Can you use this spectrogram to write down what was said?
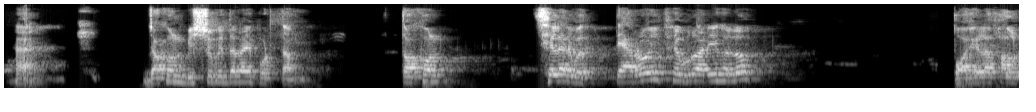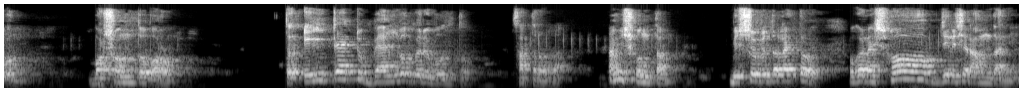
হ্যাঁ যখন বিশ্ববিদ্যালয়ে পড়তাম, তখন ছেলের বল তেরোই ফেব্রুয়ারি হলো পহেলা ফাল্গুন, বসন্ত বরণ। তো এইটা একটু ব্যঙ্গ করে বলতো ছাত্ররা। আমি শুনতাম, বিশ্ববিদ্যালয় তো, ওখানে সব জিনিসের আমদানি।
